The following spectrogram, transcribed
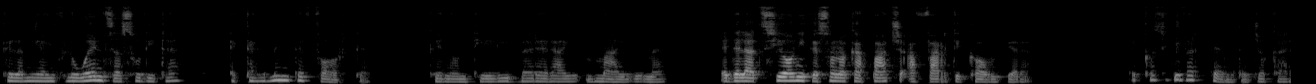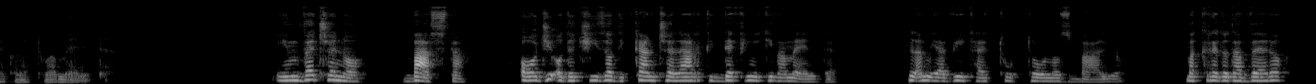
che la mia influenza su di te è talmente forte che non ti libererai mai di me e delle azioni che sono capace a farti compiere. È così divertente giocare con la tua mente. Invece no, basta. Oggi ho deciso di cancellarti definitivamente. La mia vita è tutto uno sbaglio, ma credo davvero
